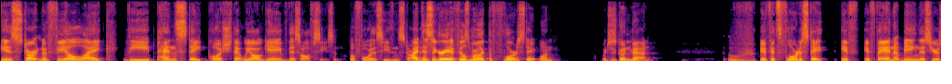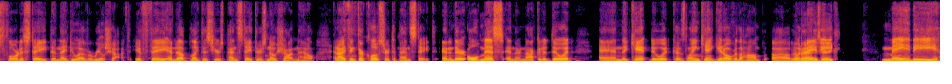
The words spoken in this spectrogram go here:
is starting to feel like the Penn State push that we all gave this offseason before the season started. I disagree. It feels more like the Florida State one, which is good and bad. If it's Florida State, if if they end up being this year's Florida State, then they do have a real shot. If they end up like this year's Penn State, there's no shot in hell. And I think they're closer to Penn State. And they're Ole Miss, and they're not going to do it. And they can't do it because Lane can't get over the hump. Uh, but maybe take. maybe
